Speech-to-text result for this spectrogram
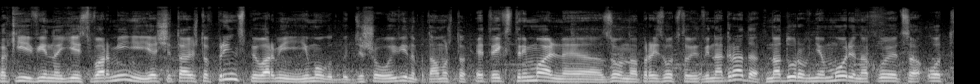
какие вина есть в Армении, я считаю, что в принципе в Армении не могут быть дешевые вина, потому что это экстремальная зона производства винограда. Над уровнем моря находится от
